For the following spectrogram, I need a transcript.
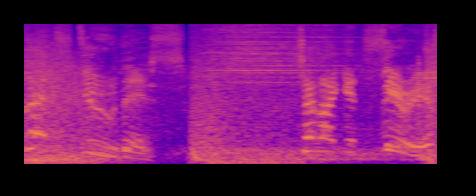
Let's do this! Shall I get serious?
